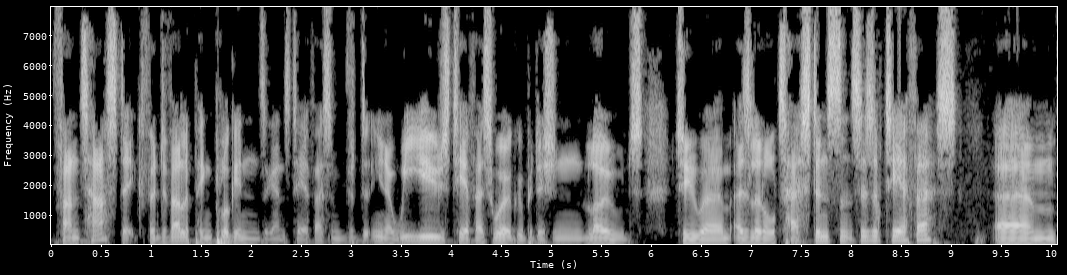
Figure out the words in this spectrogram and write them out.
fantastic for developing plugins against TFS. And you know, we use TFS Workgroup Edition loads to um, as little test instances of TFS. Um,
